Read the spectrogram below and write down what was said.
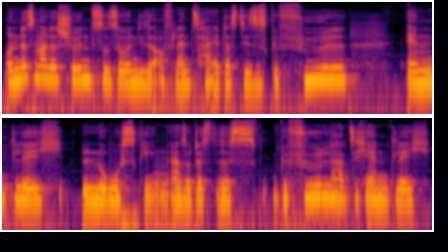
Und das war das Schönste so in dieser Offline-Zeit, dass dieses Gefühl endlich losging. Also das, das Gefühl hat sich endlich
